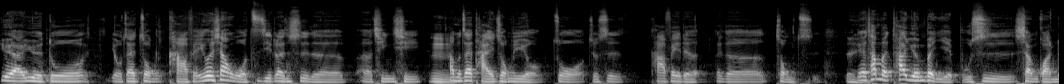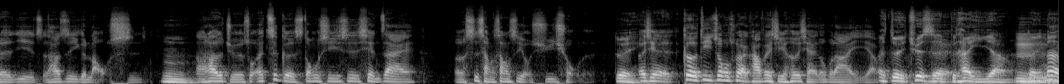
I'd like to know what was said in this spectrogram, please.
越来越多有在种咖啡，因为像我自己认识的呃亲戚，嗯。他们在台中也有做就是咖啡的那个种植，对。因为他们他原本也不是相关的业者，他是一个老师，嗯，然后他就觉得说，哎、这个东西是现在呃市场上是有需求的，对，而且各地种出来咖啡其实喝起来都不大一样哎，。对，确实不太一样。对，那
